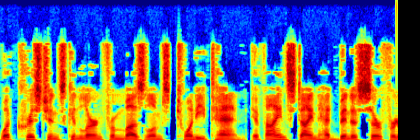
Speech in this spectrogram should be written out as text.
What Christians Can Learn from Muslims 2010, If Einstein Had Been a Surfer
